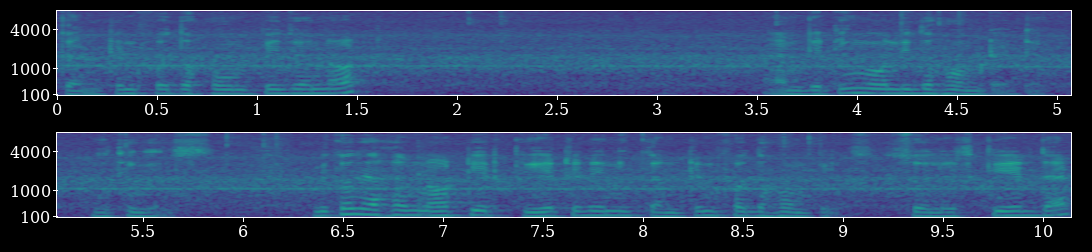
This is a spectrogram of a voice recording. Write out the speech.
content for the home page or not I'm getting only the home title nothing else. Because I have not yet created any content for the home page. So let's create that.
